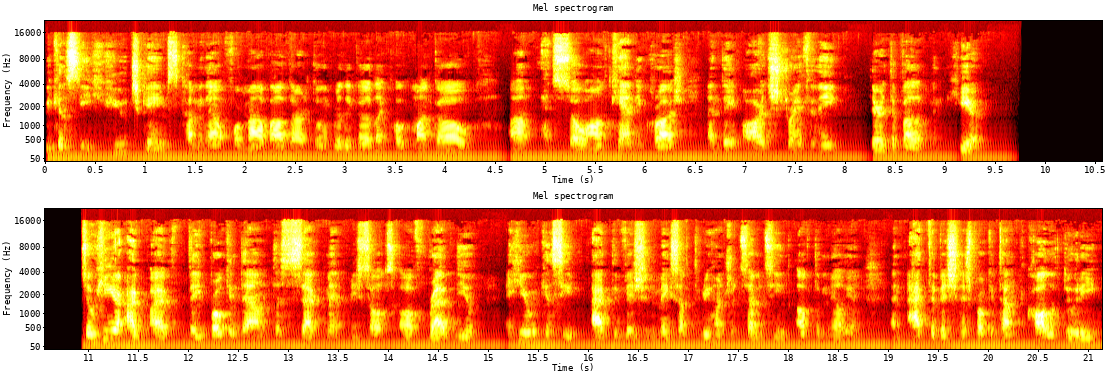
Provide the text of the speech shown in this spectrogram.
We can see huge games coming out for mobile that are doing really good, like Pokemon Go, um, and so on, Candy Crush, and they are strengthening their development here. So here I, I've they've broken down the segment results of revenue and here we can see Activision makes up 317 of the million. And Activision is broken down Call of Duty,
